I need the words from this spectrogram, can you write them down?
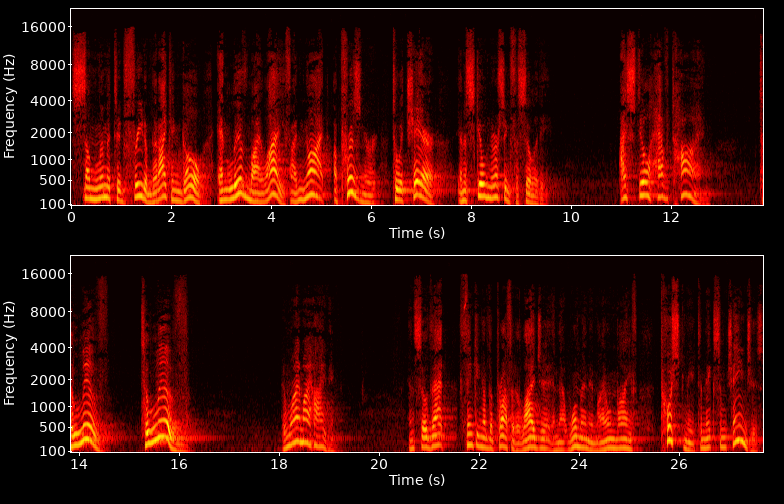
some limited freedom that I can go and live my life. I'm not a prisoner to a chair in a skilled nursing facility. I still have time to live, to live. And why am I hiding? And so that thinking of the prophet Elijah and that woman in my own life pushed me to make some changes,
